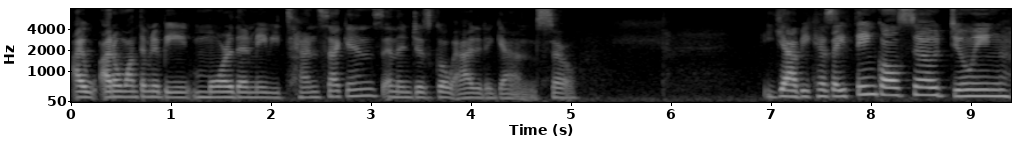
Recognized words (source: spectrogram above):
I, I don't want them to be more than maybe 10 seconds and then just go at it again. So, yeah, because I think also doing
